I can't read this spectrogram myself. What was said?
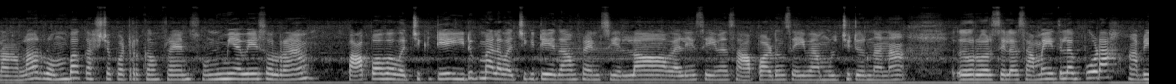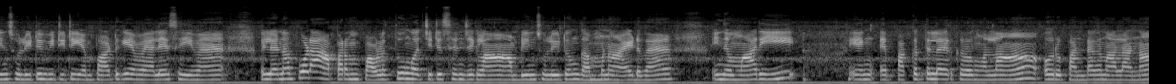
நான்லாம் ரொம்ப கஷ்டப்பட்டிருக்கேன் ஃப்ரெண்ட்ஸ் உண்மையாகவே சொல்கிறேன் பாப்பாவை வச்சுக்கிட்டே இடுப்பு மேலே வச்சுக்கிட்டே தான் ஃப்ரெண்ட்ஸ் எல்லா வேலையும் செய்வேன் சாப்பாடும் செய்வேன் முழிச்சிட்டு இருந்தேன்னா ஒரு ஒரு சில சமயத்தில் போடா அப்படின்னு சொல்லிட்டு விட்டுட்டு என் பாட்டுக்கு என் வேலையை செய்வேன். இல்லைன்னா போடா அப்புறம் அவளை தூங்க வச்சுட்டு செஞ்சுக்கலாம் அப்படின்னு சொல்லிட்டும் கம்முன்னு ஆயிடுவேன். இந்த மாதிரி எங் பக்கத்தில் இருக்கிறவங்கெல்லாம் ஒரு பண்டக நாளானா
